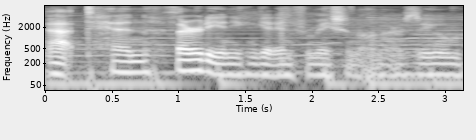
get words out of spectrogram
at 10:30, and you can get information on our Zoom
